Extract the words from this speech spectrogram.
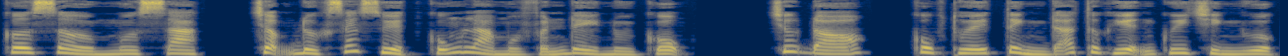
cơ sở massage chậm được xét duyệt cũng là một vấn đề nổi cộng. Trước đó, Cục Thuế tỉnh đã thực hiện quy trình ngược,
